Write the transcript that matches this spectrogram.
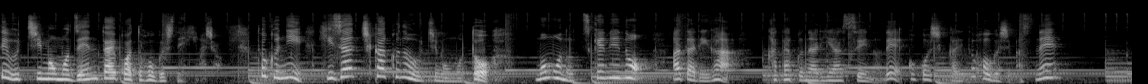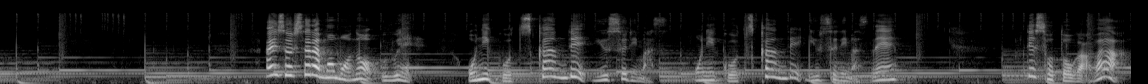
で内もも全体こうやってほぐしていきましょう。特に膝近くの内ももとももの付け根のあたりが硬くなりやすいのでここをしっかりとほぐしますね。はいそしたらももの上。お肉を掴んでゆすります。お肉を掴んでゆすりますね。で外側。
